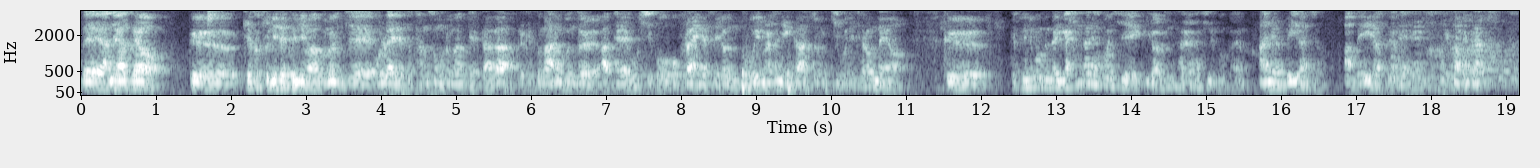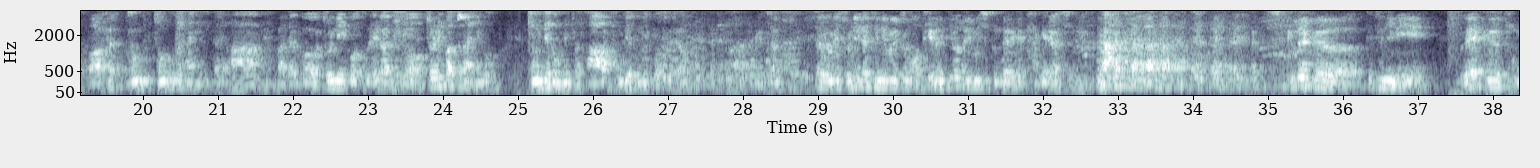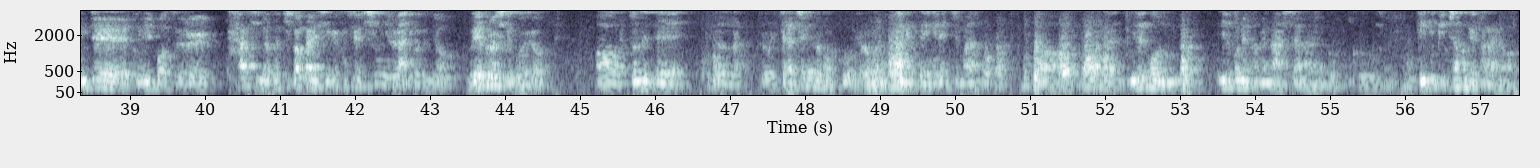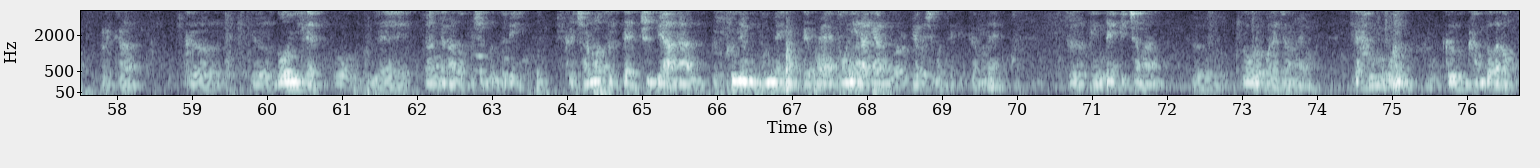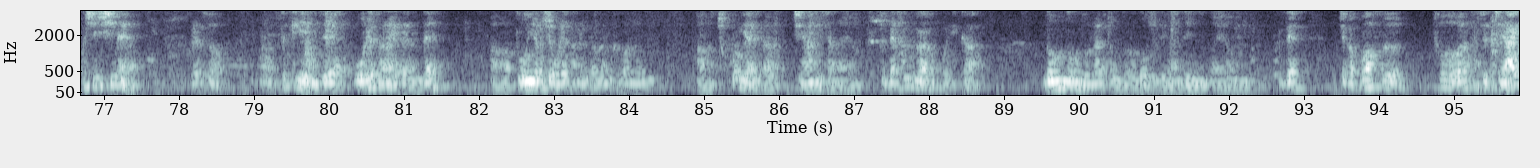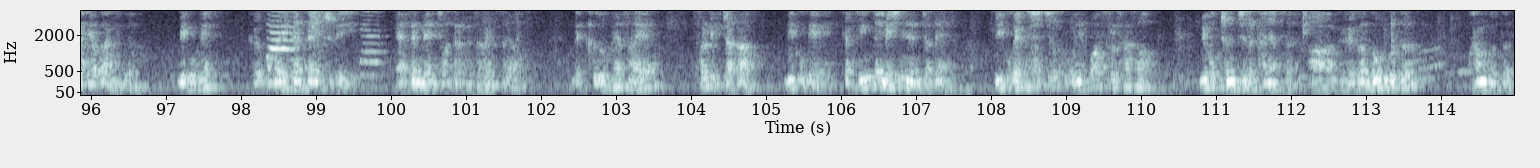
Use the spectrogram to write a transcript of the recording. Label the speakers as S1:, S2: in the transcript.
S1: 네, 안녕하세요. 그 계속 조니 대표님하고는 이제 온라인에서 방송으로만 뵙다가 이렇게 또 많은 분들 앞에 모시고 오프라인에서 이런 모임을 하니까 좀 기분이 새롭네요. 그 대표님은 근데 이게 한 달에 한 번씩 이런 행사를 하시는 건가요?
S2: 아니요 매일 하죠.
S1: 아 매일 하세요?
S2: 네.
S1: 아, 할-
S2: 전국 전국을 다니니까요.
S1: 아, 네, 맞아. 뭐 조니 버스 해가지고
S2: 졸리버스는 아니고 경제 독립버스.
S1: 아 경제 독립 버스예요. 아, 참, 저 우리 조니 대표님을 좀 어떻게든 띄워드리고 싶은데 이렇게 방해를 하시네요. 근데 그 대표님이 왜 그 경제 독립 버스를 타시면서 지방 다니시는 게 사실 쉬운 일은 아니거든요. 왜 그러시는 거예요?
S2: 어 저는 이제 그, 그 제가 책에도 썼고 여러 번 강의에서 얘기를 했지만 어그 일본 일본에 가면 아시잖아요. 그, 그 굉장히 비참하게 살아요. 그러니까 그, 그 노인이 됐고 이제 연세가 높으신 분들이 그 젊었을 때 준비 안 한 그 금융 문명이기 때문에 돈이 일하게 하는 것을 배우지 못했기 때문에 그 굉장히 비참한 그 노후를 보내잖아요. 근데 한국은 그 강도가 더 훨씬 심해요. 그래서 어, 특히 이제 오래 살아야 되는데 어, 돈이 없이 오래 사는 거는 그거는 어, 축복이 아니라 재앙이잖아요. 근데 한국에 와서 보니까 너무너무 놀랄 정도로 노후 준비가 안돼 있는 거예요. 근데 제가 버스 투어가 사실 제 아이디어가 아니고요. 미국에 그 어메리칸 센츄리 SM 매니지먼트라는 회사가 있어요. 근데 그 회사의 설립자가 미국에 그러니까 굉장히 몇십 년 전에 미국에서 실제로 그분이 버스를 사서 미국 전체를 다녔어요.
S1: 아, 네.
S2: 그래서 농부들, 광부들,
